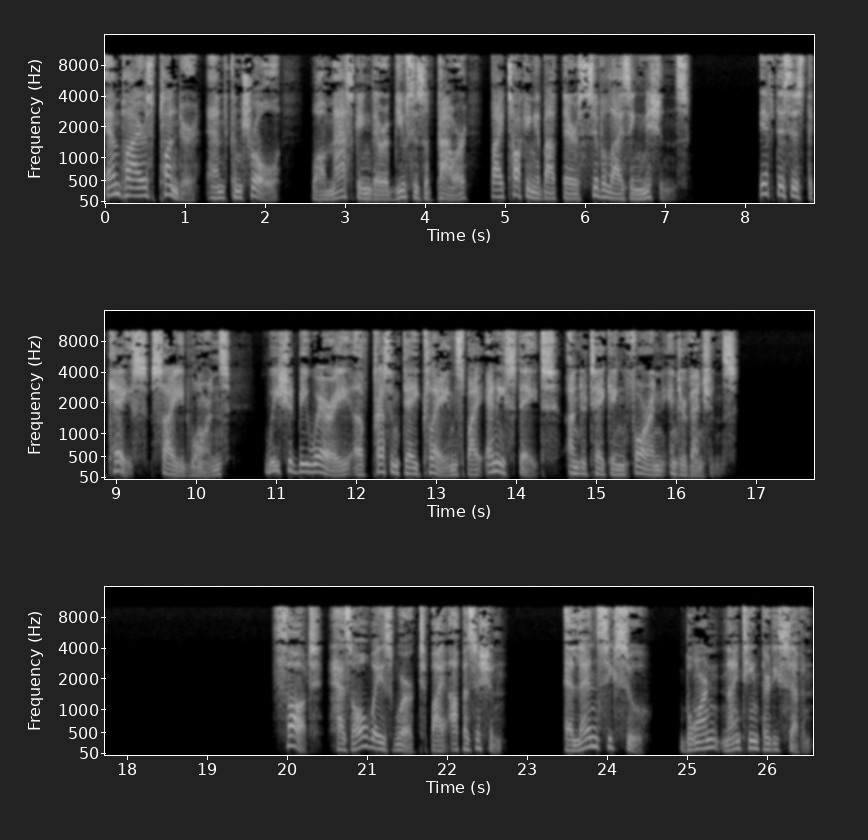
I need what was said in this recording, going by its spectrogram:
Empires plunder and control while masking their abuses of power by talking about their civilizing missions. If this is the case, Said warns, we should be wary of present-day claims by any state undertaking foreign interventions. Thought has always worked by opposition. Hélène Cixous, born 1937.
